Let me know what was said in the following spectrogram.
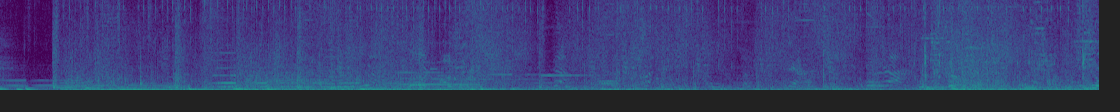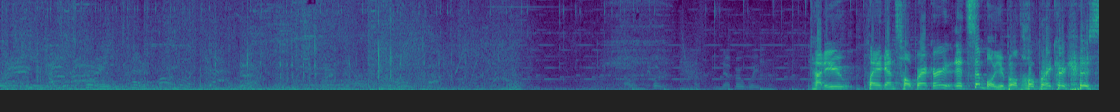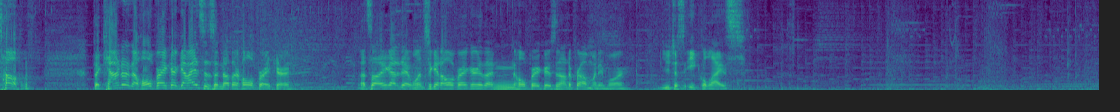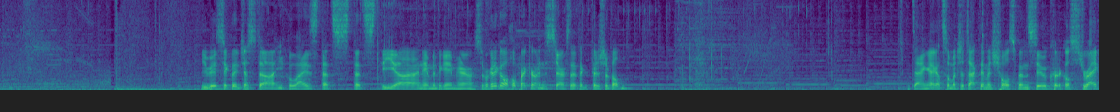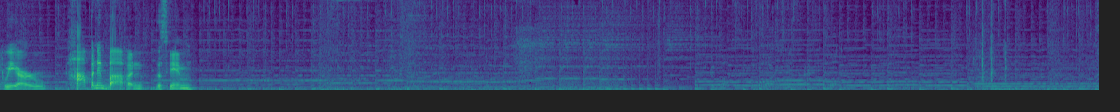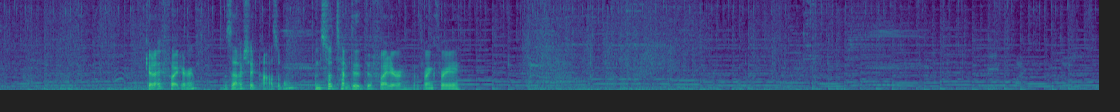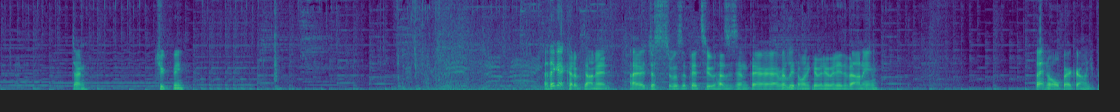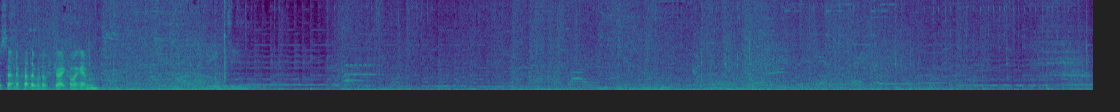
How do you play against Hullbreaker? It's simple, you build Hullbreaker yourself. The counter to Hullbreaker, guys, is another Hullbreaker. That's all you gotta do. Once you get a Hullbreaker, then Hullbreaker's not a problem anymore. You just equalize. You basically just uh, equalize. That's that's the uh, name of the game here. So we're gonna go Hullbreaker into Sterak's, I think, finish the build. Dang, I got so much attack damage, full spins too. Critical strike, we are hopping and bopping this game. Could I fight her? Is that actually possible? I'm so tempted to fight her with rank 3. Darn. Juked me. I think I could have done it. I just was a bit too hesitant there. I really don't want to give anybody the bounty. If I had a breaker 100%, I probably would have tried going in.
